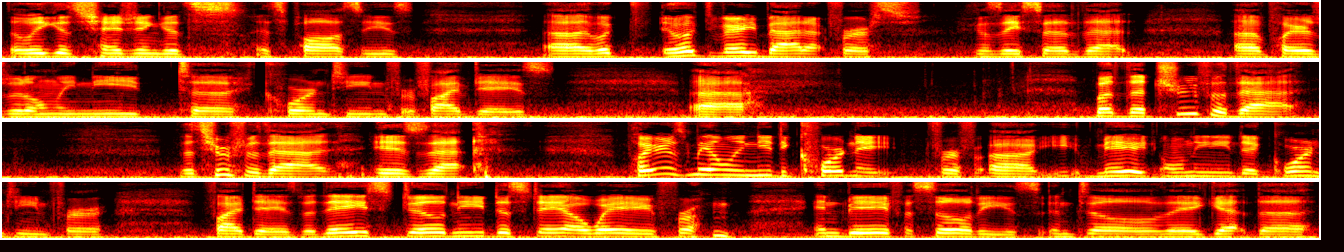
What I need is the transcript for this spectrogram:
the league is changing its its policies. Uh, it looked it looked very bad at first because they said that uh, players would only need to quarantine for five days. Uh, but the truth of that, the truth of that is that players may only need to coordinate for uh, may only need to quarantine for five days, but they still need to stay away from NBA facilities until they get the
